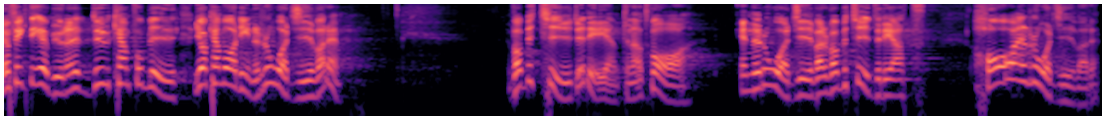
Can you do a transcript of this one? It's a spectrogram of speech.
Jag fick det erbjudandet, du kan få bli, jag kan vara din rådgivare. Vad betyder det egentligen att vara en rådgivare? Vad betyder det att ha en rådgivare?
